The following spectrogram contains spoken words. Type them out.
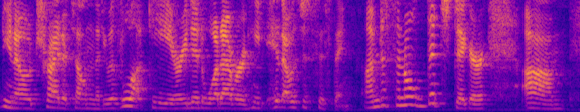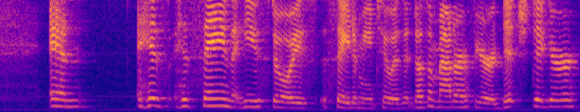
you know try to tell him that he was lucky or he did whatever. And he that was just his thing. I'm just an old ditch digger. Um, and his his saying that he used to always say to me too is it doesn't matter if you're a ditch digger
